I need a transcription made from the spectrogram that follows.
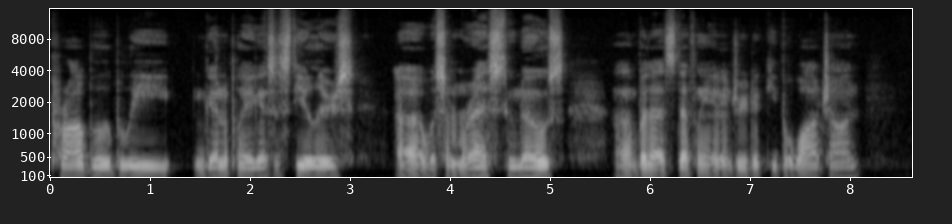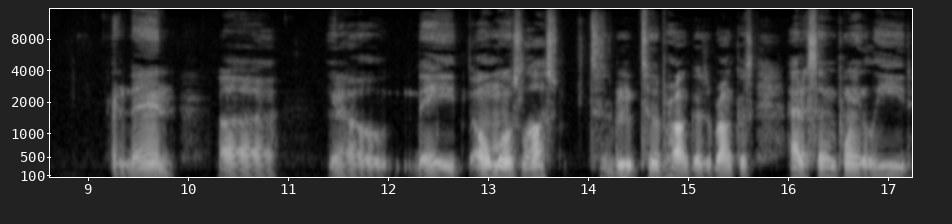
probably gonna play against the Steelers uh, with some rest. Who knows? Uh, but that's definitely an injury to keep a watch on. And then, uh, you know, they almost lost to to the Broncos. The Broncos had a seven point lead,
